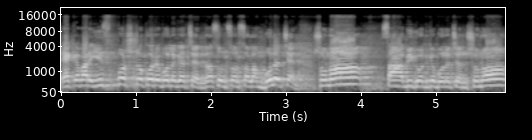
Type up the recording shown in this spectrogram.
একেবারে স্পষ্ট করে বলে গেছেন। রাসুল সাল্লাম বলেছেন, শোনো, সাহাবিগণকে বলেছেন, শোনো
